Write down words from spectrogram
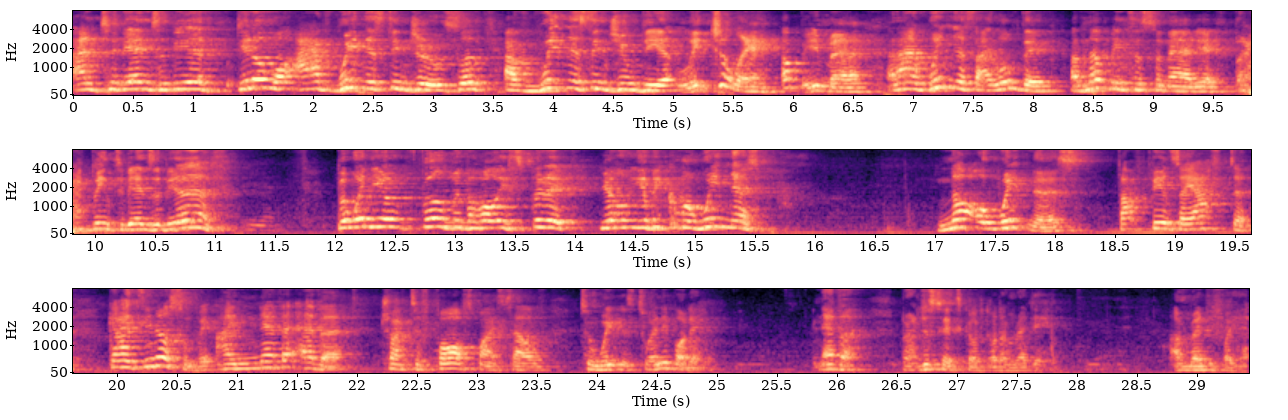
and to the ends of the earth. Do you know what? I've witnessed in Jerusalem, I've witnessed in Judea, literally. I've been there, and I witnessed, I loved it. I've not been to Samaria, but I've been to the ends of the earth. But when you're filled with the Holy Spirit, you'll, you become a witness. Not a witness that feels they have to. Guys, you know something? I never ever tried to force myself to witness to anybody. Never. But I just say to God, God, I'm ready. I'm ready for you.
